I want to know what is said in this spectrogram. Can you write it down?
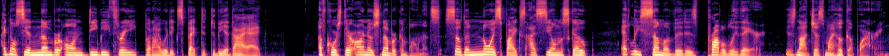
I don't see a number on DB3, but I would expect it to be a diac. Of course, there are no snubber components, so the noise spikes I see on the scope, at least some of it is probably there. It's not just my hookup wiring.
